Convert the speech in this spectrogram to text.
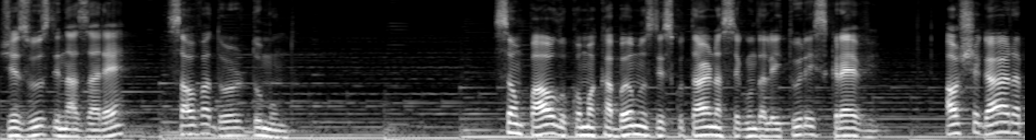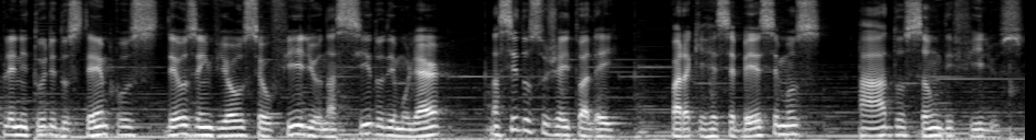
Jesus de Nazaré, Salvador do mundo. São Paulo, como acabamos de escutar na segunda leitura, escreve: Ao chegar à plenitude dos tempos, Deus enviou seu Filho, nascido de mulher, nascido sujeito à lei, para que recebêssemos a adoção de filhos.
